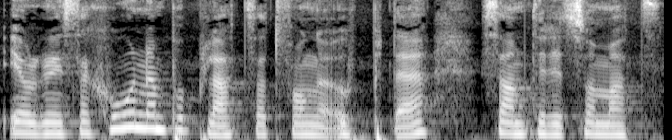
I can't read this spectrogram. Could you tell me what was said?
i organisationen på plats att fånga upp det. Samtidigt som att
